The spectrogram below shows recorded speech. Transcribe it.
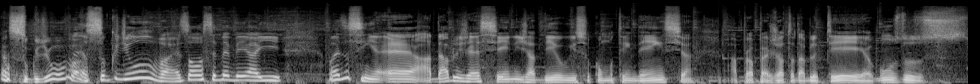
É suco de uva. É suco de uva, é só você beber aí. Mas assim, é, a WGSN já deu isso como tendência, a própria JWT, alguns dos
